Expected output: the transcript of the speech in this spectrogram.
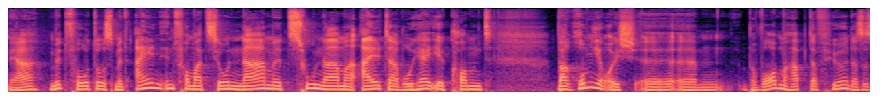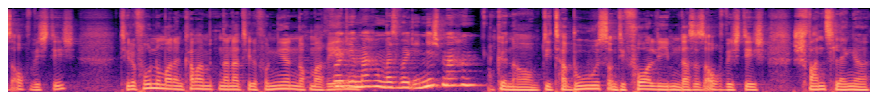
Ja, mit Fotos, mit allen Informationen, Name, Zunahme, Alter, woher ihr kommt, warum ihr euch äh, ähm, beworben habt dafür, das ist auch wichtig. Telefonnummer, dann kann man miteinander telefonieren, nochmal reden. Wollt ihr machen, was wollt ihr nicht machen? Genau, die Tabus und die Vorlieben, das ist auch wichtig. Schwanzlänge,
